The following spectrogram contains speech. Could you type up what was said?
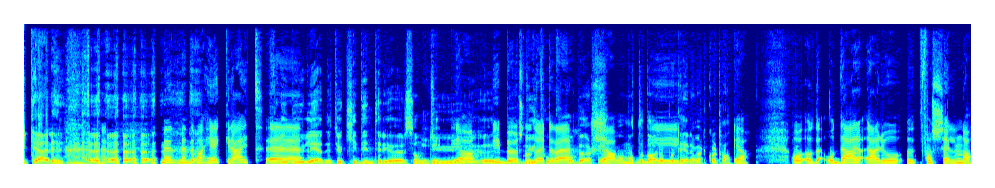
Ikke jeg heller. Men, men det var helt greit. Fordi Eh, du ledet jo Kid Interiør, som du, Ja, vi eh, du tok det. på børs, Ja, og måtte da vi- rapportere hvert kvartal. Og, og, og der er jo forskjellen, da,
